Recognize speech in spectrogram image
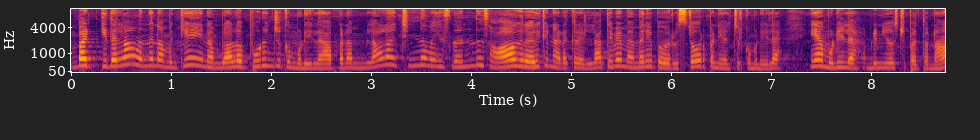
பட் இதெல்லாம் வந்து நமக்கே நம்மளால் புரிஞ்சுக்க முடியல. அப்போ நம்மளால் சின்ன வயசுலேருந்து சாகிற வரைக்கும் நடக்கிற எல்லாத்தையுமே மெமரி பவர் ஸ்டோர் பண்ணி வச்சுருக்க முடியல. ஏன் முடியல? அப்படின்னு யோசிச்சு பார்த்தோன்னா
